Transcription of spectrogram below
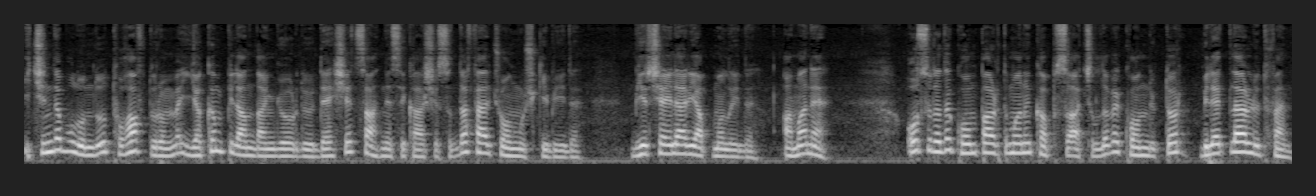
İçinde bulunduğu tuhaf durum ve yakın plandan gördüğü dehşet sahnesi karşısında felç olmuş gibiydi. Bir şeyler yapmalıydı. Ama ne? O sırada kompartımanın kapısı açıldı ve kondüktör biletler lütfen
